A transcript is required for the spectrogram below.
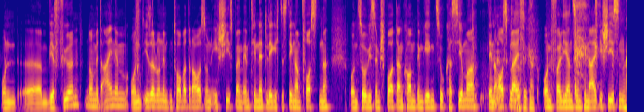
und äh, wir führen noch mit einem und Iserlohn nimmt ein Torwart raus und ich schieße beim MT-Net, lege ich das Ding am Pfosten. Ne? Und so wie es im Sport dann kommt, im Gegenzug kassieren wir den Ausgleich und verlieren sie im Penaltyschießen,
